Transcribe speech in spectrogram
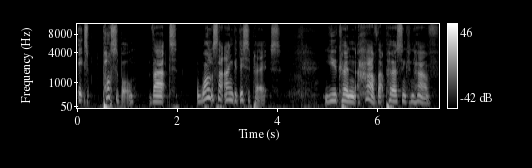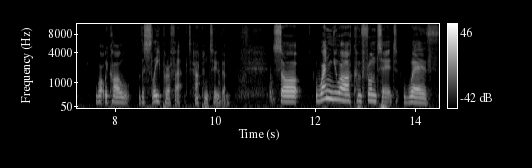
it's possible that once that anger dissipates, you can have that person can have what we call the sleeper effect happen to them. So when you are confronted with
